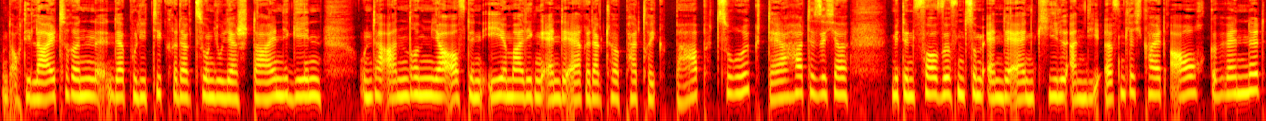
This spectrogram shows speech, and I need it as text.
und auch die Leiterin der Politikredaktion Julia Stein, die gehen unter anderem ja auf den ehemaligen NDR-Redakteur Patrick Barb zurück. Der hatte sich ja mit den Vorwürfen zum NDR in Kiel an die Öffentlichkeit auch gewendet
